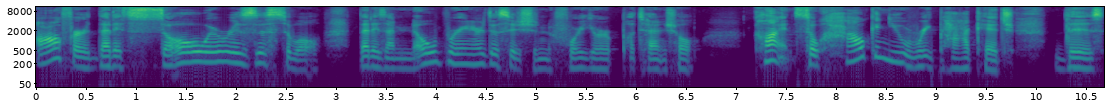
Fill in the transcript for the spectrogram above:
offer that is so irresistible that is a no brainer decision for your potential clients. So, how can you repackage this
